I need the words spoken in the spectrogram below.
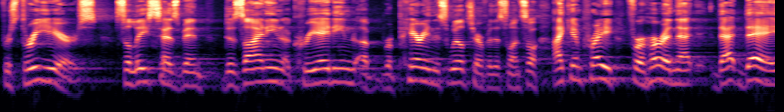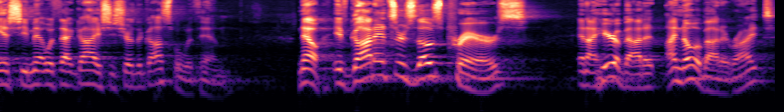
For three years. Celeste has been designing, uh, creating, uh, repairing this wheelchair for this one. So I can pray for her in that, that day as she met with that guy, she shared the gospel with him. Now, if God answers those prayers and I hear about it, I know about it, right?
